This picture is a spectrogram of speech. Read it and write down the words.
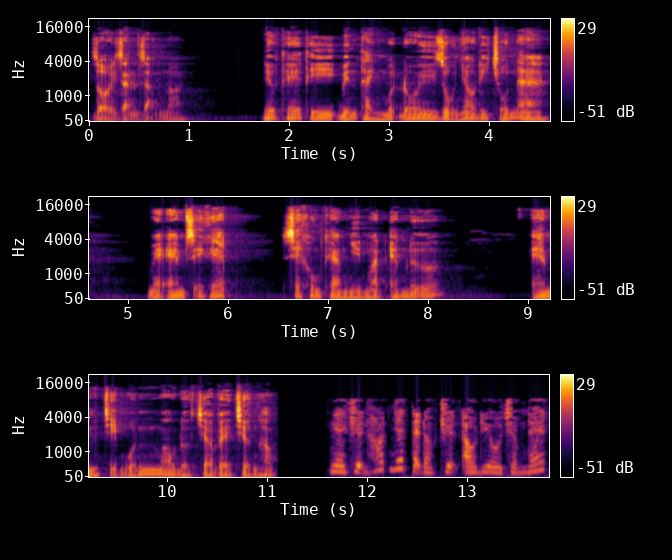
rồi dằn giọng nói, nếu thế thì biến thành một đôi rủ nhau đi trốn à? Mẹ em sẽ ghét, sẽ không thèm nhìn mặt em nữa. Em chỉ muốn mau được trở về trường học. Nghe chuyện hot nhất tại đọc truyện audio.net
